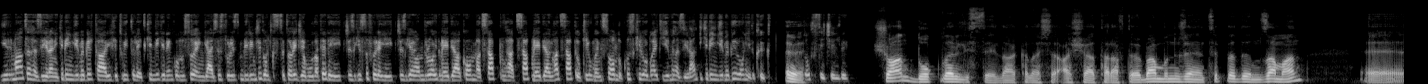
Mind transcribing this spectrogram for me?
26 Haziran 2021 tarihli Twitter etkinliğinin konusu engelsiz turizm birinci doku story Cemula Fede çizgi 0 eğik çizgi Android Media.com WhatsApp WhatsApp Media WhatsApp Documents 19 kilobayt 20 Haziran 2021 17 40. Evet. Doc seçildi. Şu an dokları listeledi arkadaşlar aşağı tarafta ve ben bunun üzerine tıkladığım zaman e,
